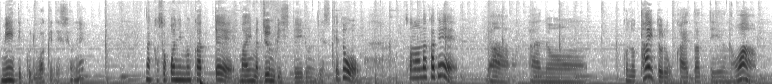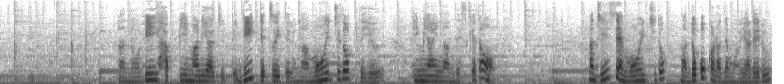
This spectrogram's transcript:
見えてくるわけですよね。なんかそこに向かって、まあ、今準備しているんですけどその中で、まああのー、このタイトルを変えたっていうのは「あのリー・ハッピー・マリアージュ」って「リー」ってついてるのは「もう一度」っていう意味合いなんですけどまあ、人生もう一度、まあ、どこからでもやれる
